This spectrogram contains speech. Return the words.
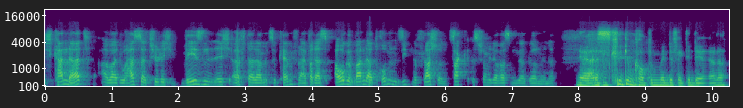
ich kann das, aber du hast natürlich wesentlich öfter damit zu kämpfen. Einfach das Auge wandert rum, sieht eine Flasche und zack, ist schon wieder was in der Birne. Ne? Ja, das ist Krieg im Kopf im Endeffekt in der. Ne?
